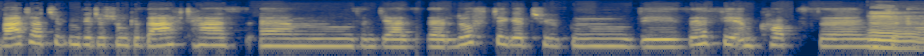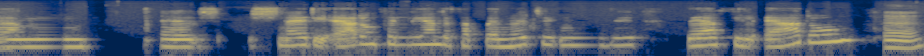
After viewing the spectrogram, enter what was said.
Vata-Typen, wie du schon gesagt hast, ähm, sind ja sehr luftige Typen, die sehr viel im Kopf sind, mm. ähm, äh, schnell die Erdung verlieren. Deshalb benötigen sie sehr viel Erdung. Mm.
